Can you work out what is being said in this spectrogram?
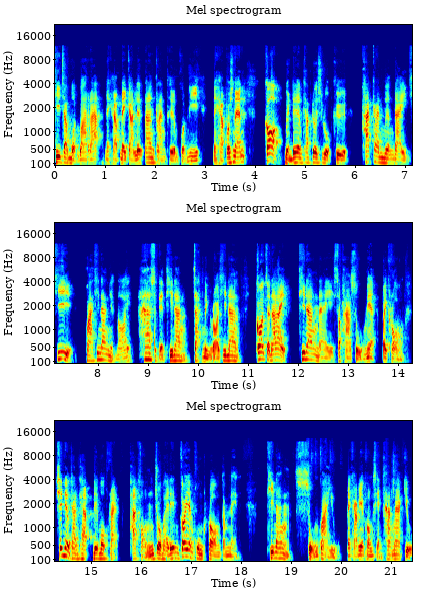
ที่จะหมดวาระนะครับในการเลือกตั้งกลางเทอมผลนี้นะครับ เพราะฉะนั้น ก็เหมือนเดิมครับโดยสรุปคือพรรคการเมืองใดที่คว้าที่นั่งอย่างน้อยห้าสิบเอ็ดที่นั่งจากหนึ่งร้อยที่นั่ง ก็จะได้ที่นั่งในสภาสูงเนี่ยไปครอง เช่นเดียวกันครับเดโมแครตพรรคของโจไบเดนก็ยังคงครองตำแหน่งที่นั่งสูงกว่าอยู่นะครับ ยังครองเสียงข้างมากอยู่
